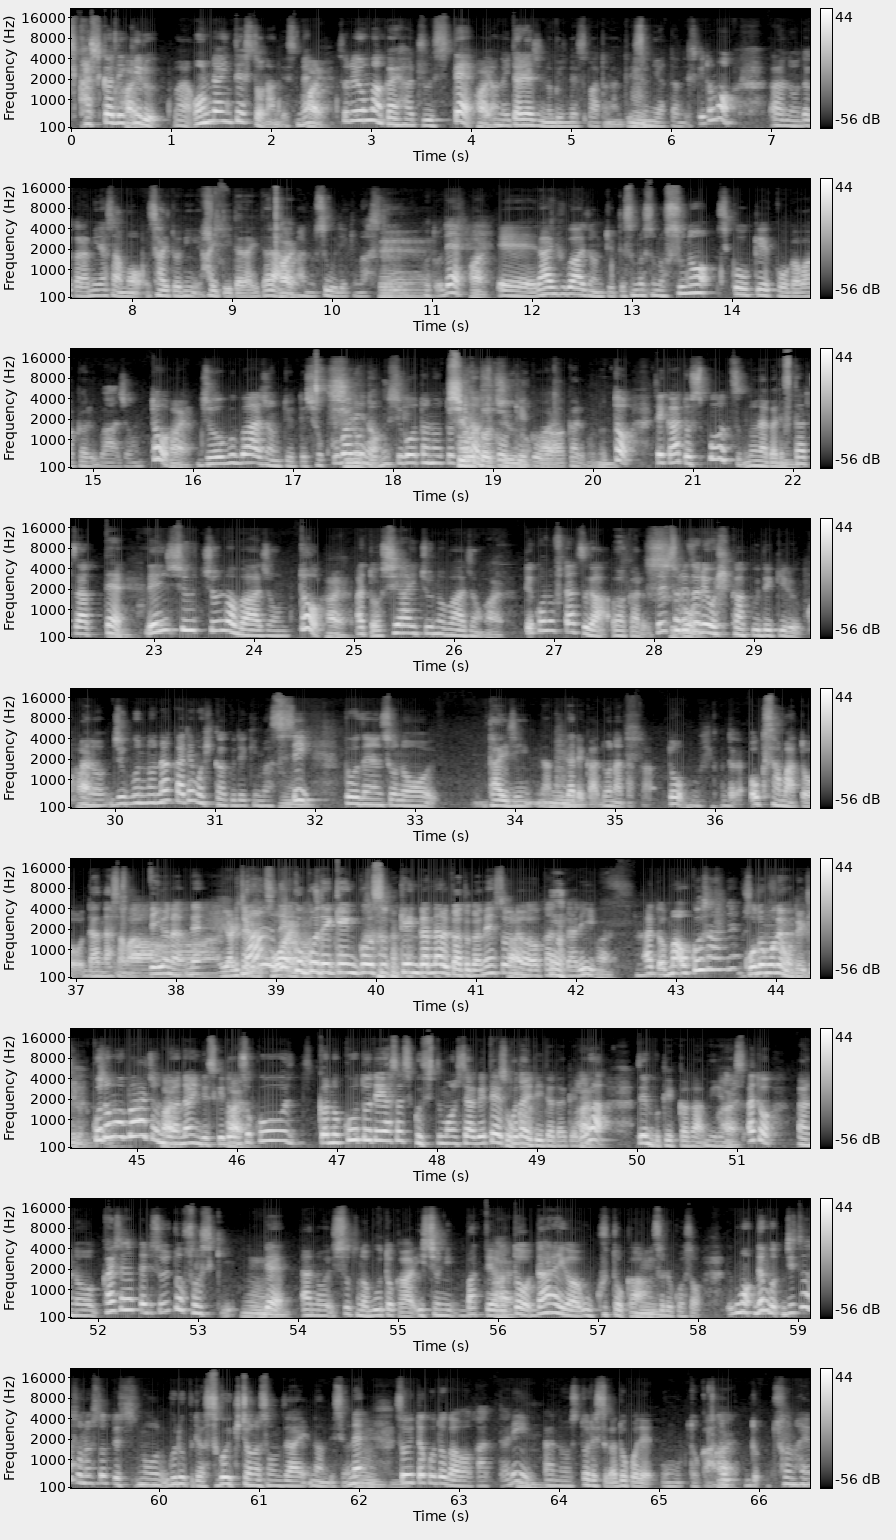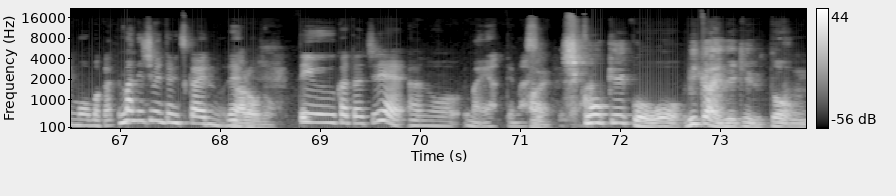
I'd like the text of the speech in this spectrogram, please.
可視化できる、はい、まあ、オンラインテストなんですね。はい、それをまあ開発して、はい、あのイタリア人のビジネスパートナーと一緒にやったんですけども、うん、あのだから皆さんもサイトに入っていただいたら、あのすぐできますということで、えー、ライフバージョンといってそのその素の思考傾向が分かるバージョンと、ジョブバージョンといって職場での仕事。の時の思考傾向が分かるものと、それからあとスポーツの中で2つあって、うん、練習中のバージョンと、あと試合中のバージョン。で、この二つが分かる。で、それぞれを比較できる。はい、あの、自分の中でも比較できますし、うん、当然、その、対人なん。誰かどなたかと、奥様と旦那様っていうようなね。なんでここで健康す 喧嘩になるかとかねそういうのが分かったり、はい。はい、あとまあお子さんね。子供でもできるんです、ね、子供バージョンではないんですけど、はい、そこをあの口頭で優しく質問してあげて答えていただければ、全部結果が見れます、あとあの会社だったりすると組織で、うん、あの一つの部とか一緒にバッてやると、誰が浮くとか、それこそ。もうでも実はその人ってそのグループではすごい貴重な存在なんですよね、うん、そういったことが分かったり、うん、あのストレスがどこで思うとか、はい、その辺も分かってマネジメントに使えるのでっていう形であの今やってます、はい、思考傾向を理解できると、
